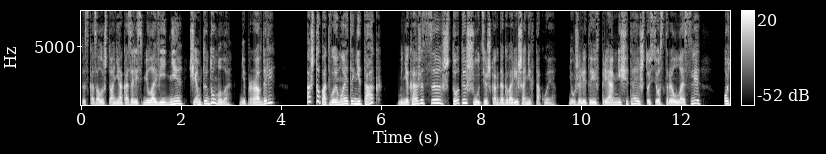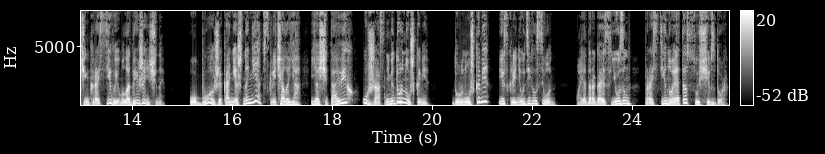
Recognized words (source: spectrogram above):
ты сказала, что они оказались миловиднее, чем ты думала, не правда ли? А что, по-твоему, это не так?» «Мне кажется, что ты шутишь, когда говоришь о них такое. Неужели ты и впрямь не считаешь, что сестры Лесли очень красивые молодые женщины?» «О, боже, конечно, нет!» — вскричала я. «Я считаю их ужасными дурнушками». «Дурнушками?» — искренне удивился он. «Моя дорогая Сьюзен, прости, но это сущий вздор.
